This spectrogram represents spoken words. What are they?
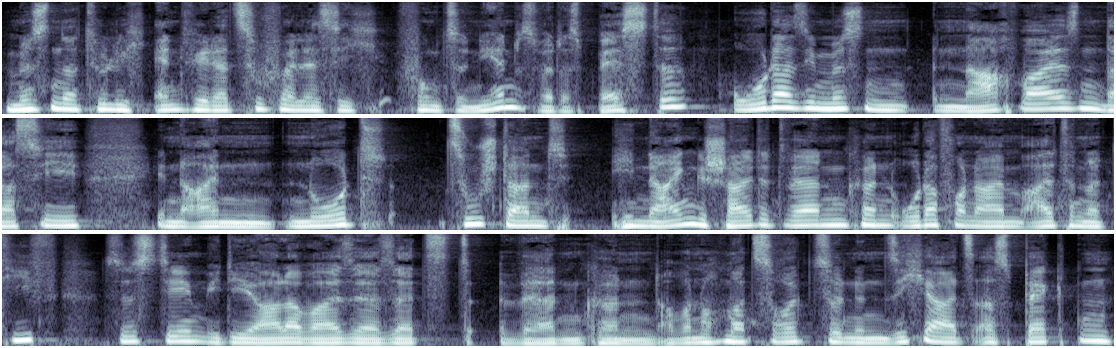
müssen natürlich entweder zuverlässig funktionieren, das wäre das Beste, oder sie müssen nachweisen, dass sie in einen Notzustand hineingeschaltet werden können oder von einem Alternativsystem idealerweise ersetzt werden können. Aber nochmal zurück zu den Sicherheitsaspekten.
